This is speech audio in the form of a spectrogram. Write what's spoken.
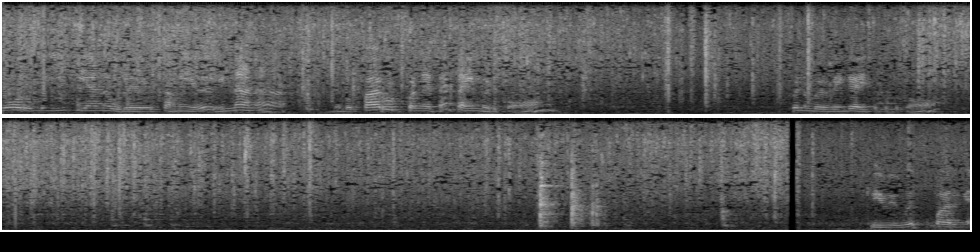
இதுவும் ரொம்ப ஈஸியான ஒரு சமையல். என்னன்னா நம்ம பார் பண்ண தான் டைம் எடுக்கும். இப்போ நம்ம வெங்காயத்தை போட்டுக்கோம். பாருங்க.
